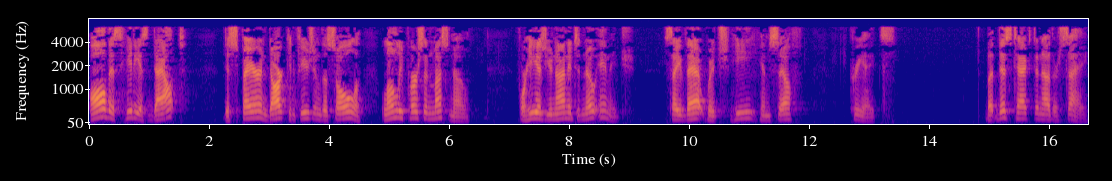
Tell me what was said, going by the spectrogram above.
All this hideous doubt, despair, and dark confusion of the soul a lonely person must know, for he is united to no image save that which he himself creates. But this text and others say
